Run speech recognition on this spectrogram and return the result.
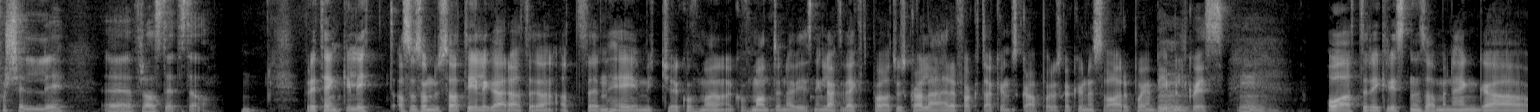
forskjellig eh, fra sted til sted. da. For jeg tenker litt, altså Som du sa tidligere, at, at en har mye konfirmantundervisning lagt vekt på at du skal lære faktakunnskap, og du skal kunne svare på en mm. bibelquiz. Mm. Mm. Og at det i kristne sammenhenger,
